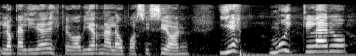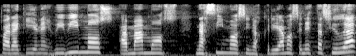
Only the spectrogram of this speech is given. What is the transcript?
localidades que gobierna la oposición y es muy claro para quienes vivimos, amamos, nacimos y nos criamos en esta ciudad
